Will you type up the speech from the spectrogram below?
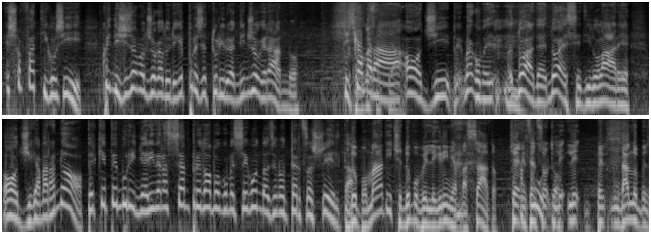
e sono fatti così. Quindi ci sono giocatori che pure se tu li prendi giocheranno. Sì, Camarà oggi, ma come doveva, doveva essere titolare oggi Camarà? No, perché per Murigno arriverà sempre dopo come seconda se non terza scelta. Dopo Matic e dopo Pellegrini abbassato. Cioè, nel senso, Appunto. le- le- per- dando per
